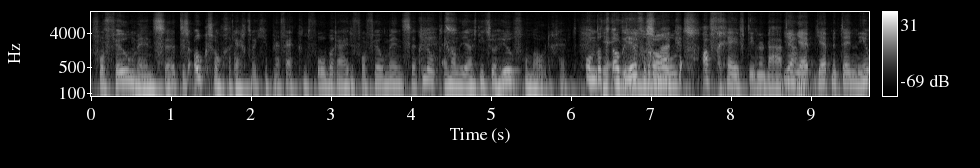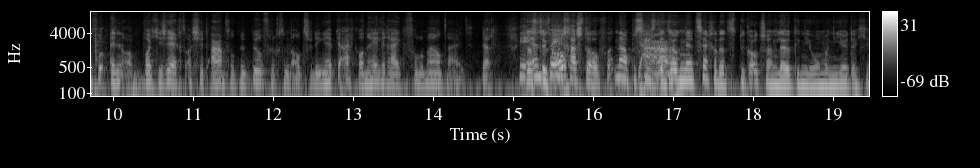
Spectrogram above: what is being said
voor veel mensen, het is ook zo'n gerecht wat je perfect kunt voorbereiden voor veel mensen. Klopt. En dan juist niet zo heel veel nodig hebt. Omdat je het ook heel veel brood. smaak afgeeft inderdaad. Ja. En je hebt, je hebt meteen heel veel, en wat je zegt, als je het aanvult met pulvruchten en al dat soort dingen, heb je eigenlijk al een hele rijke volle maaltijd. Ja. Hey, dat en is vegastoven. Nou precies, ja. dat wil ik net zeggen. Dat is natuurlijk ook zo'n leuke nieuwe manier dat je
